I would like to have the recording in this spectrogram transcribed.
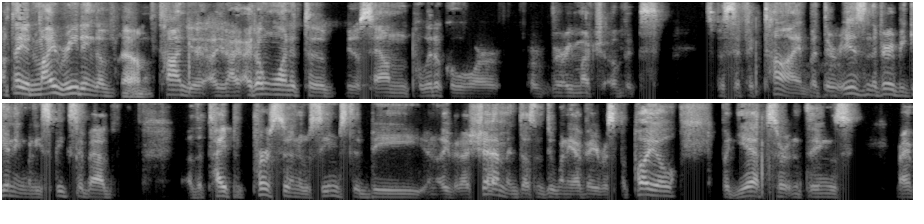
I'll tell you, in my reading of, um, of Tanya, I, I, don't want it to you know sound political or or very much of its specific time, but there is in the very beginning when he speaks about uh, the type of person who seems to be an Ibn Hashem and doesn't do any Averis Papoyo, but yet certain things, right?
